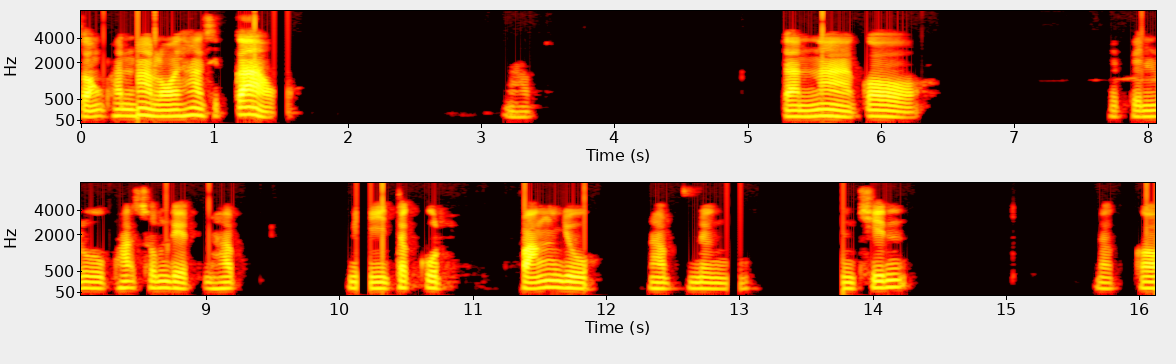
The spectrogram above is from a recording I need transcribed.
สองพันห้าร้อยห้าสิบเก้านะครับ ด้านหน้าก็ จะเป็นรูปพระสมเด็จนะครับ มีตะกุดฝังอยู่นะครับหนึ่งหนึ่งชิ้น แล้วก็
